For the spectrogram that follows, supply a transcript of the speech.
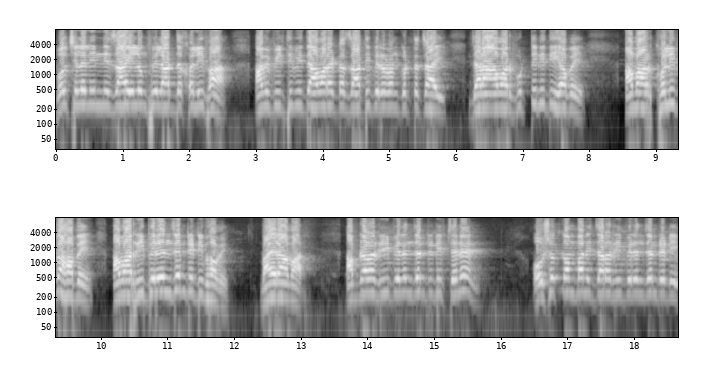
বলছিলেন, ইন্নি জাইলুং ফিল আর দ্য খলিফা। আমি পৃথিবীতে আমার একটা জাতি প্রেরণ করতে চাই, যারা আমার প্রতিনিধি হবে, আমার খলিফা হবে, আমার রিপ্রেজেন্টেটিভ হবে। ভাইরা আমার, আপনারা রিপ্রেজেন্টেটিভ চেনেন? ঔষধ কোম্পানির যারা রিপ্রেজেন্টেটিভ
